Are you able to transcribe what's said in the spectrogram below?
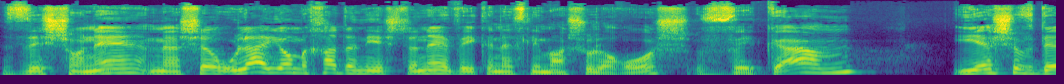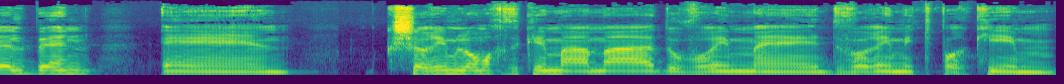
זה שונה מאשר אולי יום אחד אני אשתנה וייכנס לי משהו לראש, וגם יש הבדל בין אה, קשרים לא מחזיקים מעמד, עוברים אה, דברים, מתפרקים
